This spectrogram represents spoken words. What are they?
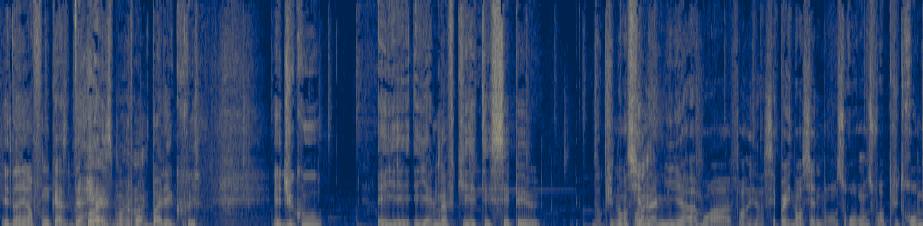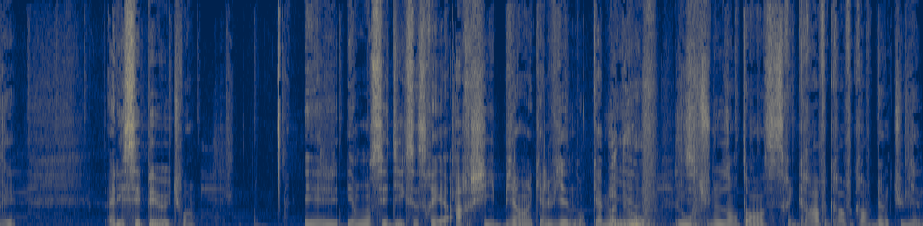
et d'un Foncast. Derrière, Ouais, moi, je m'en bats les couilles. Et du coup, et il y a une meuf qui était CPE. Donc, une ancienne Ouais. amie à moi. Enfin, c'est pas une ancienne, bon, on, se, on se voit plus trop, mais elle est CPE, tu vois. Et, et on s'est dit que ça serait archi bien qu'elle vienne. Donc Camille, Bah, de ouf, de euh, si ouf. tu nous entends, ce serait grave, grave, grave bien que tu viennes.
